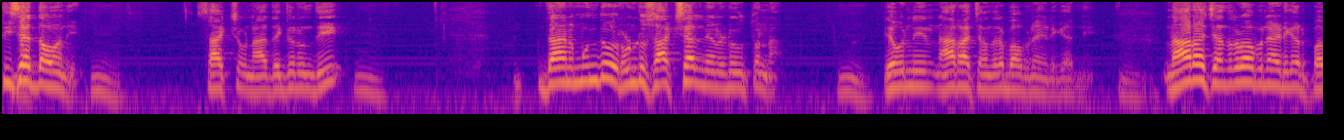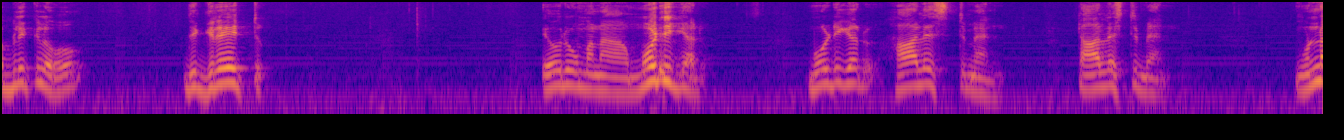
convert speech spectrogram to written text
తీసేద్దామని. సాక్ష్యం నా దగ్గర ఉంది. దాని ముందు రెండు సాక్ష్యాలు నేను అడుగుతున్నా. ఎవరిని? నారా చంద్రబాబు నాయుడు గారిని. నారా చంద్రబాబు నాయుడు గారు పబ్లిక్లో ది గ్రేట్ ఎవరు? మన మోడీ గారు. మోడీ గారు హాలెస్ట్ మ్యాన్ టాలెస్ట్ మ్యాన్. ఉన్న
